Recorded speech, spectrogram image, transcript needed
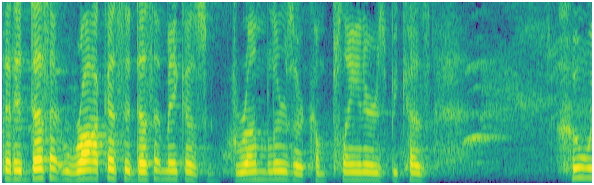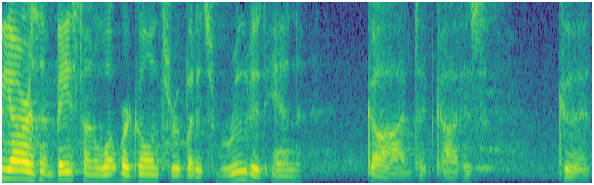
that it doesn't rock us, it doesn't make us grumblers or complainers because who we are isn't based on what we're going through, but it's rooted in God, that God is good.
